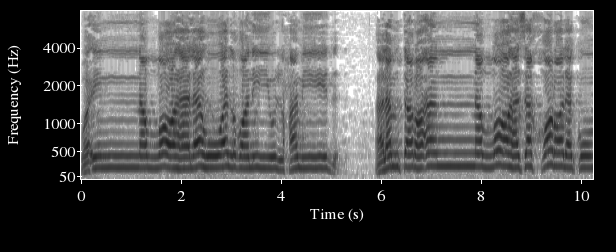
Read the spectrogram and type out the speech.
وان الله لهو الغني الحميد الم تر ان الله سخر لكم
